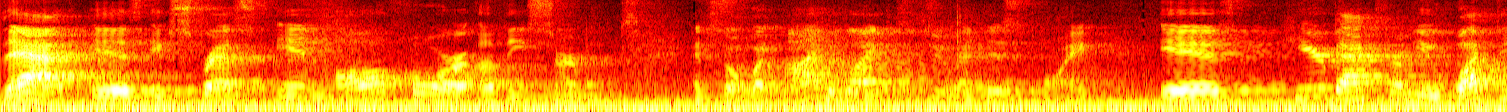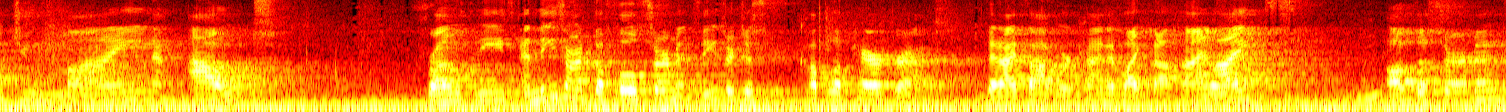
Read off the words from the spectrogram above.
That is expressed in all four of these sermons. And so, what I would like to do at this point is hear back from you what did you mine out from these? And these aren't the full sermons, these are just a couple of paragraphs that I thought were kind of like the highlights of the sermons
